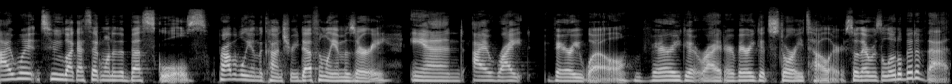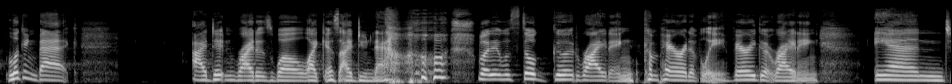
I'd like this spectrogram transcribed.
I went to, like I said, one of the best schools, probably in the country, definitely in Missouri. And I write very well, very good writer, very good storyteller. So there was a little bit of that. Looking back, I didn't write as well like as I do now, but it was still good writing comparatively, very good writing. And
